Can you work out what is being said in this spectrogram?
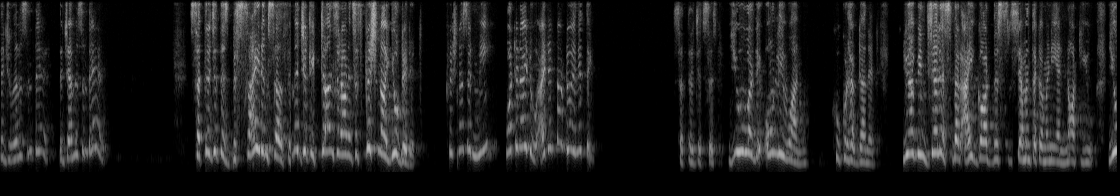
The jewel isn't there. The gem isn't there. Satrajit is beside himself, immediately turns around and says, Krishna, you did it. Krishna said, Me? What did I do? I did not do anything. Satyajit says, You were the only one who could have done it. You have been jealous that I got this Syamantaka and not you. You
